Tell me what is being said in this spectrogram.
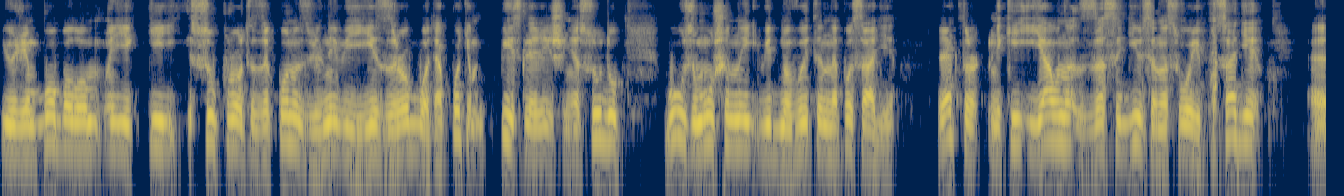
Юрієм Боболом, який супроти закону звільнив її з роботи. А потім, після рішення суду, був змушений відновити на посаді. Ректор, який явно засидівся на своїй посаді, е,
